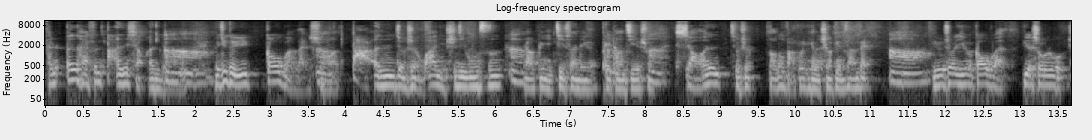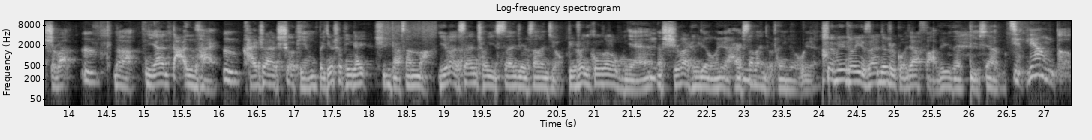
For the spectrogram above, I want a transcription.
但是 N 还分大 N 小 N，对吧？尤其对于高管来说，大 N 就是我按你实际工资，然后给你计算这个赔偿基数；小 N 就是劳动法规定的设平三倍。啊，比如说一个高管月收入十万，嗯，那你按大 N 财，嗯，还是按社平，北京社平应该是一点三吧，一万三乘以三就是三万九。比如说你工作了五年，那十万乘以六个月还是三万九乘以六个月，社平乘以三就是国家法律的底线嘛。尽量的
